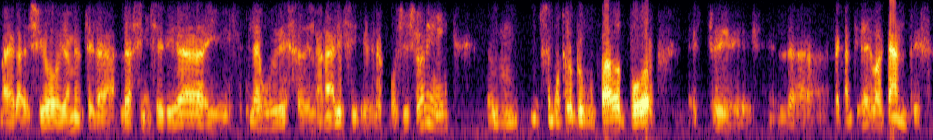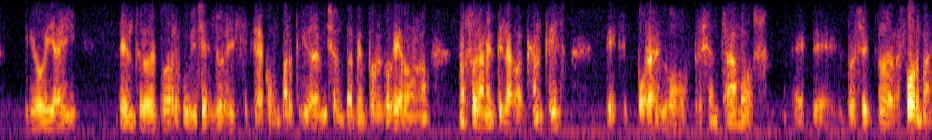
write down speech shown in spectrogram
me agradeció obviamente la, la, sinceridad y la agudeza del análisis y de la exposición y um, se mostró preocupado por este, de vacantes que hoy hay dentro del Poder Judicial, yo dije que era compartida la visión también por el gobierno, ¿no? No solamente las vacantes, este, por algo presentamos este, el proyecto de reforma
